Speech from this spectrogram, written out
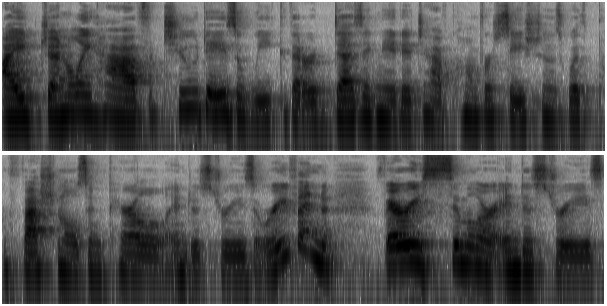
I generally have two days a week that are designated to have conversations with professionals in parallel industries or even very similar industries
